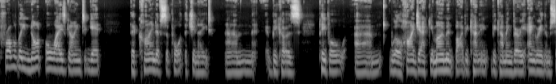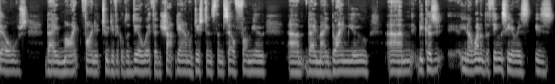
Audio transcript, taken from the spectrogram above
probably not always going to get the kind of support that you need um, because people um, will hijack your moment by becoming becoming very angry themselves. They might find it too difficult to deal with and shut down or distance themselves from you. Um, they may blame you um, because you know one of the things here is is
